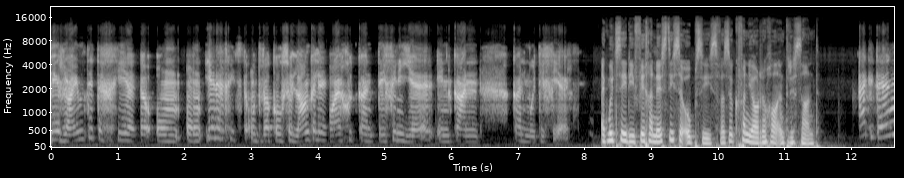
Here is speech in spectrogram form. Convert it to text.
die ruimte te gee om om enigiets te ontwikkel solank hulle baie goed kan definieer en kan kan motiveer. Ek moet sê die veganistiese opsies was ook vanjaar nogal interessant. Ek dink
